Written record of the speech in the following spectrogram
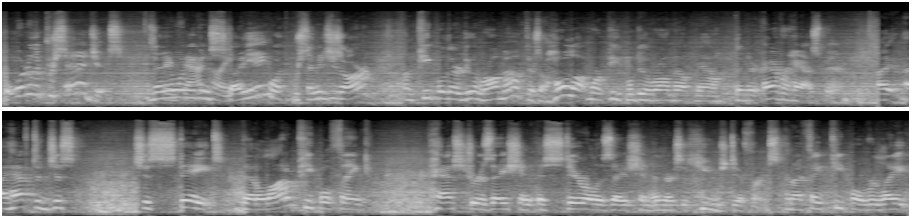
But what are the percentages? Is anyone even studying what the percentages are on people that are doing raw milk? There's a whole lot more people doing raw milk now than there ever has been. I, I have to just just state that a lot of people think pasteurization is sterilization, and there's a huge difference. And I think people relate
